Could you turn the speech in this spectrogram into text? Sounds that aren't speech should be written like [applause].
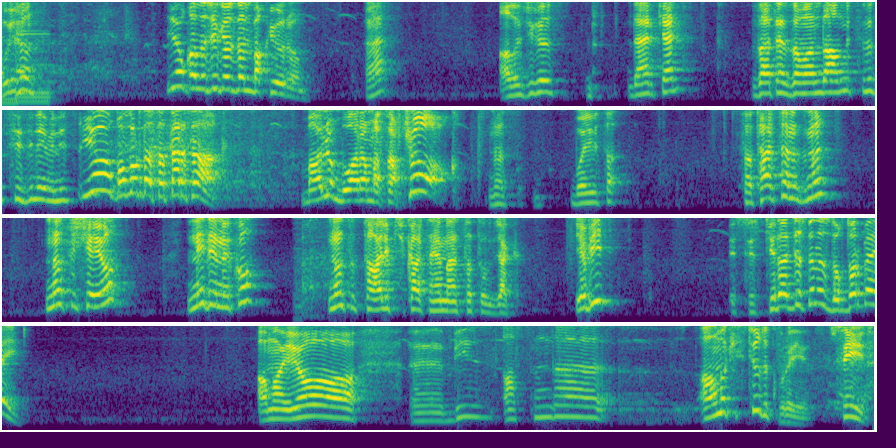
Buyurun. Yok alıcı gözden bakıyorum. Ha? Alıcı göz derken zaten zamanında almışsınız sizin eviniz. Yok olur da satarsak. Malum bu ara masraf çok. Nasıl? Bu evi sa- satarsanız mı? Nasıl şey o? Ne demek o? Nasıl talip çıkarsa hemen satılacak? Ya biz? E, siz kiracısınız doktor bey. Ama yo. Ee, biz aslında almak istiyorduk burayı. Siz.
